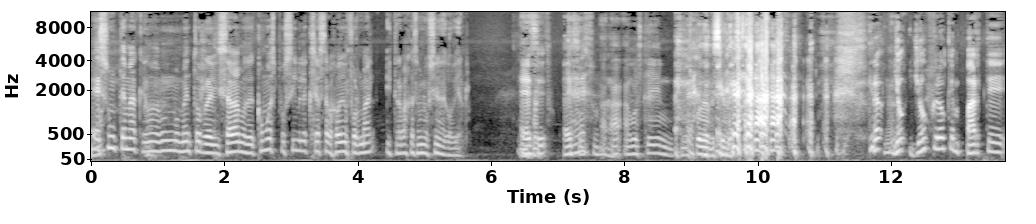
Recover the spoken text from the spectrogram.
Es un tema que en algún momento revisábamos de cómo es posible que seas trabajador informal y trabajas en una oficina de gobierno. Ese, ese es una... Agustín nos puede decir yo, yo creo que en parte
